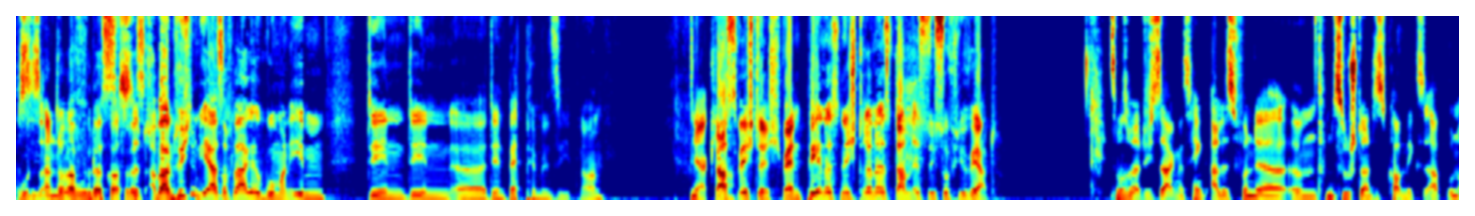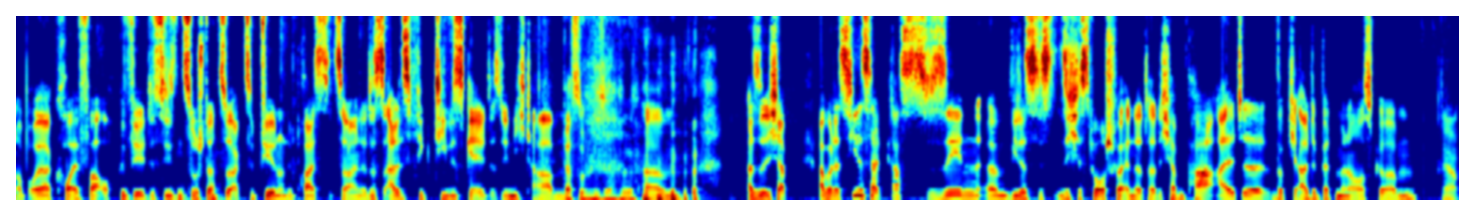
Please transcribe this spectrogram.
das 100 andere Dollar für 100 das, für kostet. das. Aber natürlich nur die Erstauflage, wo man eben den, den, äh, den Bettpimmel sieht, ne? ja, klar. Das ist wichtig. Wenn Penis nicht drin ist, dann ist nicht so viel wert. Jetzt muss man natürlich sagen, das hängt alles von der, ähm, vom Zustand des Comics ab und ob euer Käufer auch gewillt ist, diesen Zustand zu akzeptieren und den Preis zu zahlen. Das ist alles fiktives Geld, das wir nicht haben. Das sowieso. ähm, also ich habe, aber das hier ist halt krass zu sehen, ähm, wie das sich historisch verändert hat. Ich habe ein paar alte, wirklich alte Batman-Ausgaben, Ja.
